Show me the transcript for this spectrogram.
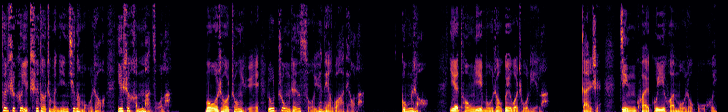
但是可以吃到这么年轻的母肉，也是很满足了。母肉终于如众人所愿那样挂掉了，公肉也同意母肉归我处理了。但是，尽快归还母肉骨灰。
